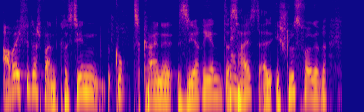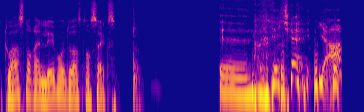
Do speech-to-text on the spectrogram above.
Aber ich finde das spannend. Christine guckt keine Serien. Das Nein. heißt, also ich schlussfolgere, du hast noch ein Leben und du hast noch Sex. Äh, ja.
